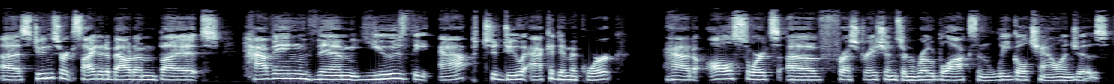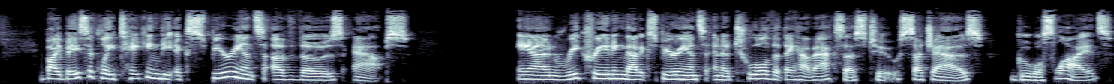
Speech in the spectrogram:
uh, students are excited about them, but having them use the app to do academic work had all sorts of frustrations and roadblocks and legal challenges. By basically taking the experience of those apps and recreating that experience in a tool that they have access to, such as Google Slides,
